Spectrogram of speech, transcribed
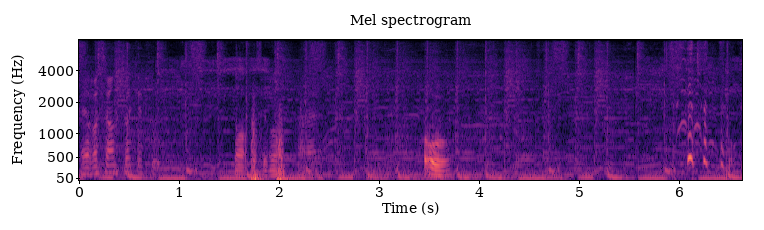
Allez, referme-toi, Capot. Non, c'est bon. Voilà. Oh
